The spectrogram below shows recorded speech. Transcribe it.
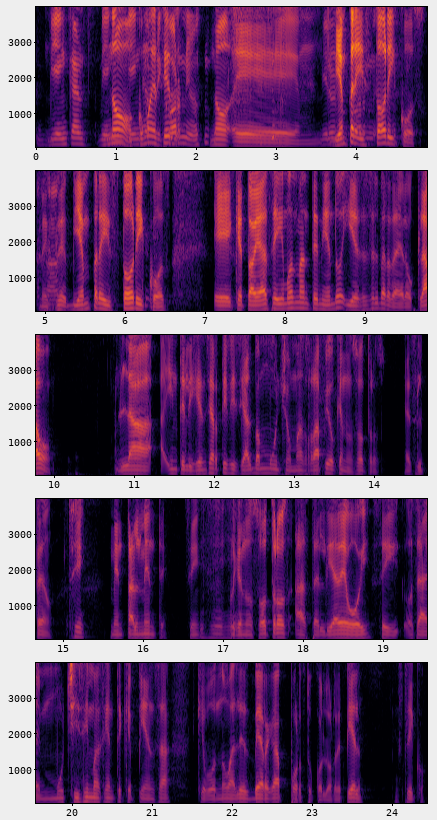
Bien, cans bien, no, bien ¿cómo capricornios. No, eh, Bien prehistóricos, Ajá. bien prehistóricos, eh, que todavía seguimos manteniendo y ese es el verdadero clavo. La inteligencia artificial va mucho más rápido que nosotros, es el pedo, Sí. mentalmente, ¿sí? Porque nosotros hasta el día de hoy, sí, o sea, hay muchísima gente que piensa que vos no vales verga por tu color de piel. ¿Me explico?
